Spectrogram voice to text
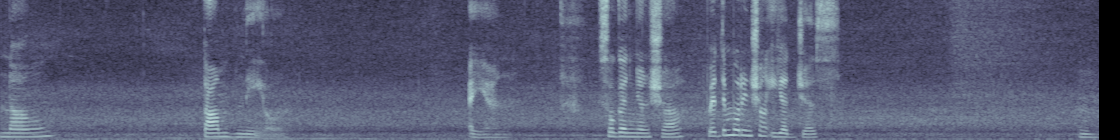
ng thumbnail. Ayan. So, ganyan siya. Pwede mo rin siyang i-adjust. Hmm.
